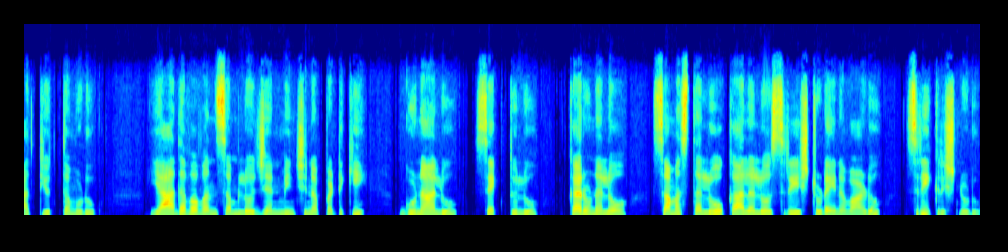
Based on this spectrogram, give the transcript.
అత్యుత్తముడు. యాదవ వంశంలో జన్మించినప్పటికీ గుణాలు శక్తులు కరుణలో సమస్త లోకాలలో శ్రేష్ఠుడైనవాడు శ్రీకృష్ణుడు.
